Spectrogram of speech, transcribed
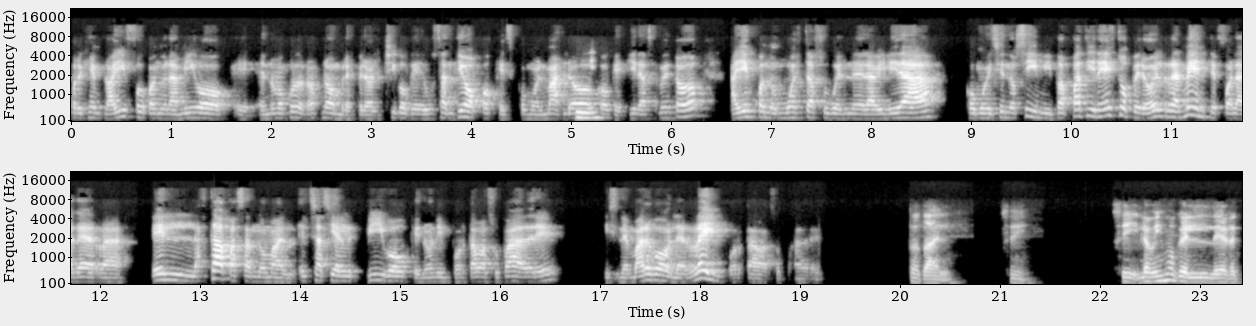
por ejemplo, ahí fue cuando el amigo, eh, no me acuerdo los nombres, pero el chico que usa anteojos, que es como el más loco, que quiere hacer de todo, ahí es cuando muestra su vulnerabilidad, como diciendo, sí, mi papá tiene esto, pero él realmente fue a la guerra, él la estaba pasando mal, él se hacía el vivo, que no le importaba a su padre, y sin embargo le reimportaba a su padre. Total, sí. Sí, lo mismo que el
